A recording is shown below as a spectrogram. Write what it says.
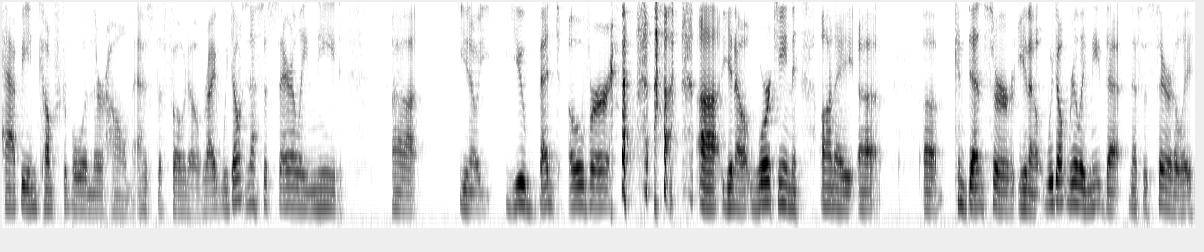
happy and comfortable in their home as the photo, right? We don't necessarily need, uh, you know, you bent over, uh, you know, working on a uh, uh, condenser. You know, we don't really need that necessarily.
